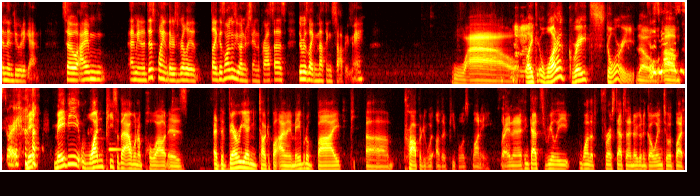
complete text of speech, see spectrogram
and then do it again. So I'm, I mean, at this point, there's really like as long as you understand the process, there was like nothing stopping me. Wow. Like what a great story though. Was, yeah, um, story. may, maybe one piece of that I want to pull out is at the very end you talked about I'm able to buy um, property with other people's money, right? And I think that's really one of the first steps and I know you're going to go into it, but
